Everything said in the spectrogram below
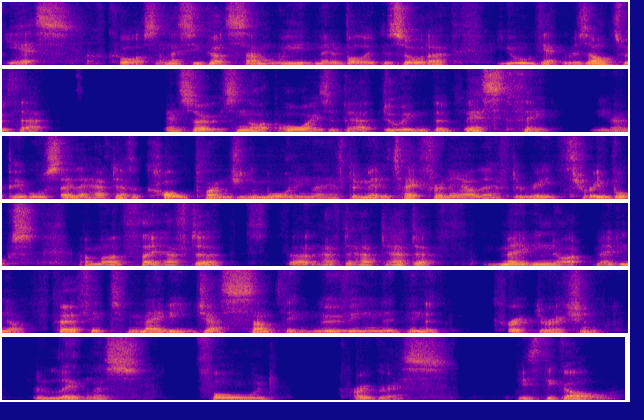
yes, of course. Unless you've got some weird metabolic disorder, you will get results with that. And so it's not always about doing the best thing. You know, people will say they have to have a cold plunge in the morning. They have to meditate for an hour. They have to read three books a month. They have to uh, have to have to have to. Maybe not. Maybe not perfect. Maybe just something moving in the in the correct direction. Relentless forward progress is the goal,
